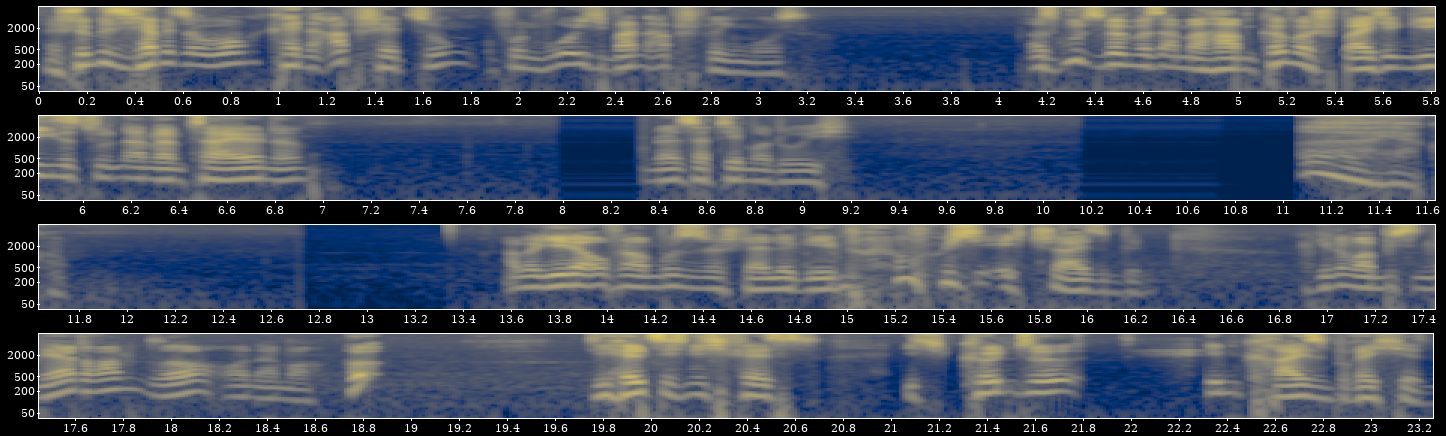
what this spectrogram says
Das Schlimme ist, ich habe jetzt aber überhaupt keine Abschätzung, von wo ich wann abspringen muss. Also gut wenn wir es einmal haben, können wir speichern, im Gegensatz zu den anderen Teilen, ne? Und dann ist das Thema durch. Ah, ja, komm. Aber jede Aufnahme muss es eine Stelle geben, wo ich echt scheiße bin. Ich gehe nochmal ein bisschen näher dran. So, und einmal. Die hält sich nicht fest. Ich könnte im Kreis brechen.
